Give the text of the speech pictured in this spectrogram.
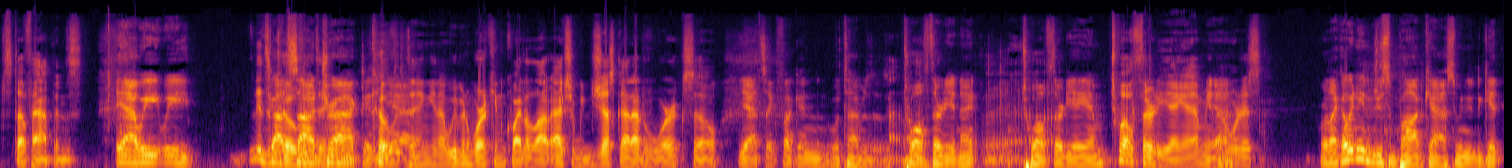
stuff happens. Yeah, we we It's Got a COVID sidetracked Thing. COVID yeah. thing. You know, we've been working quite a lot. Actually, we just got out of work, so yeah, it's like fucking what time is it? Twelve thirty at night. Twelve thirty a.m. twelve thirty a.m. You Yeah. know, we're just We're like, oh, we need to do some podcasts. We need to get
